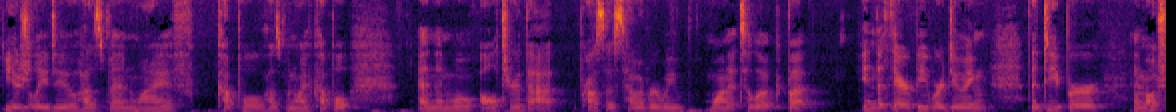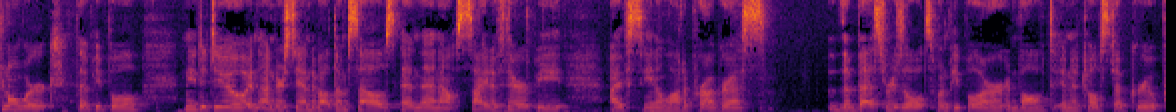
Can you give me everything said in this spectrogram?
usually do husband, wife, couple, husband, wife, couple, and then we'll alter that process however we want it to look. But in the therapy, we're doing the deeper emotional work that people need to do and understand about themselves. And then outside of therapy, I've seen a lot of progress the best results when people are involved in a 12 step group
